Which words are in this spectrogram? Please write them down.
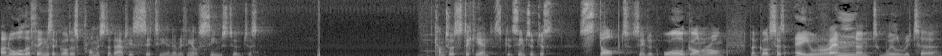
And all the things that God has promised about his city and everything else seems to have just come to a sticky end. It seems to have just stopped, seems to have all gone wrong. But God says, a remnant will return.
